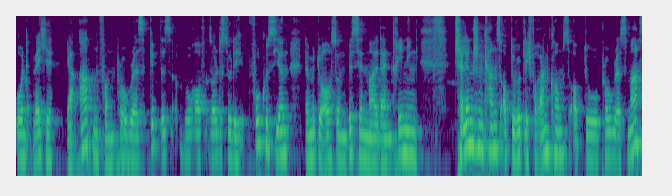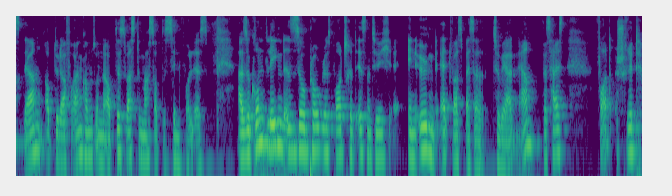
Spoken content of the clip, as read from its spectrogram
und welche ja, Arten von Progress gibt es? Worauf solltest du dich fokussieren, damit du auch so ein bisschen mal dein Training challengen kannst, ob du wirklich vorankommst, ob du Progress machst, ja, ob du da vorankommst und ob das, was du machst, ob das sinnvoll ist. Also grundlegend ist es so, Progress, Fortschritt ist natürlich in irgendetwas besser zu werden, ja. Das heißt, Fortschritt,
